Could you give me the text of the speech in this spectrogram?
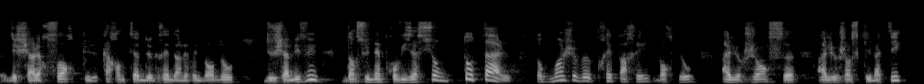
euh, des chaleurs fortes, plus de 41 degrés dans les rues de Bordeaux, du jamais vu, dans une improvisation totale. Donc moi, je veux préparer Bordeaux à l'urgence, à l'urgence climatique,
